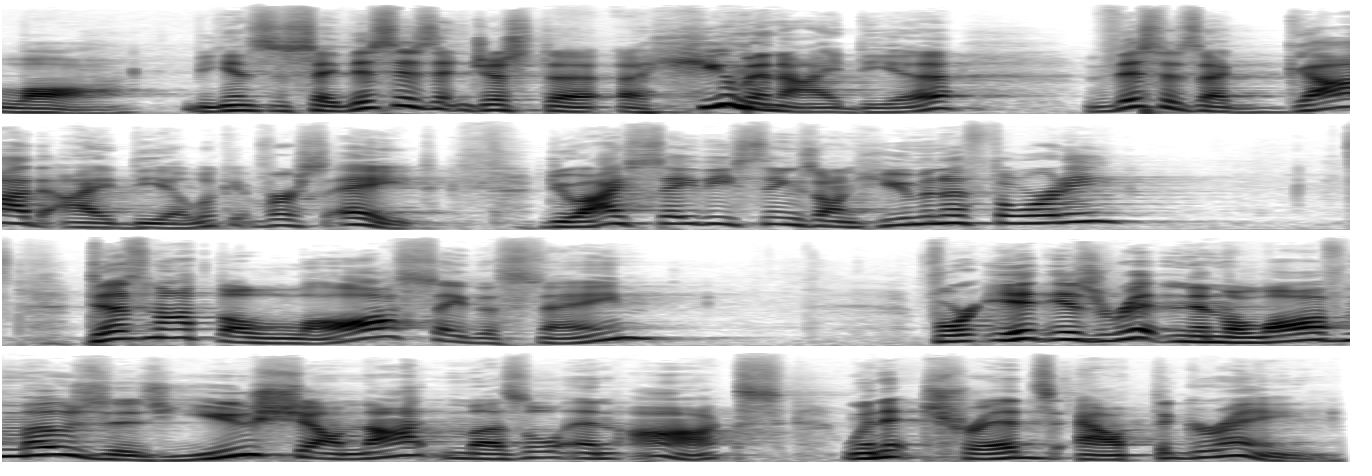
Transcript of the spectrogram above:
law, begins to say this isn't just a, a human idea, this is a God idea. Look at verse 8. Do I say these things on human authority? Does not the law say the same? For it is written in the law of Moses, You shall not muzzle an ox when it treads out the grain.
